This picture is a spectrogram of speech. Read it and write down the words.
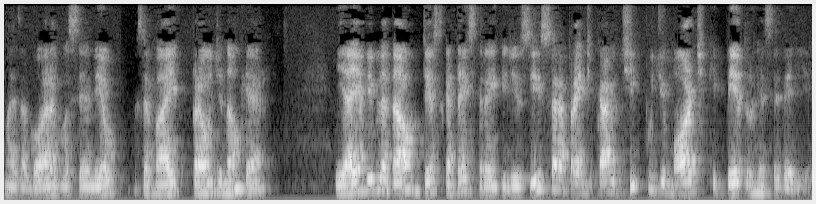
mas agora você é meu, você vai para onde não quer. E aí a Bíblia dá um texto que é até estranho, que diz: Isso era para indicar o tipo de morte que Pedro receberia.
